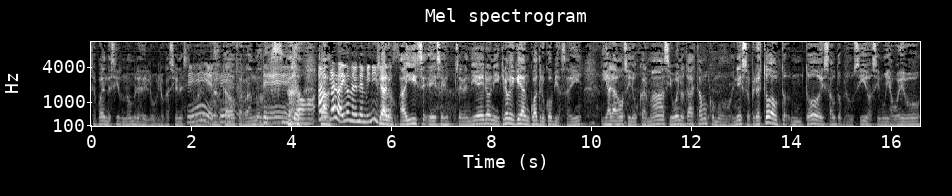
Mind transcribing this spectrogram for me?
¿Se pueden decir nombres de lo- locaciones Sí, tipo el sí. Mercado Ferrando? Ah, Ah. claro, ahí donde venden vinilos. Claro, ahí se, eh, se, se vendieron y creo que quedan cuatro copias ahí y ahora vamos a ir a buscar más y bueno, ta, estamos como en eso, pero es todo auto, todo es autoproducido, así muy a huevo.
